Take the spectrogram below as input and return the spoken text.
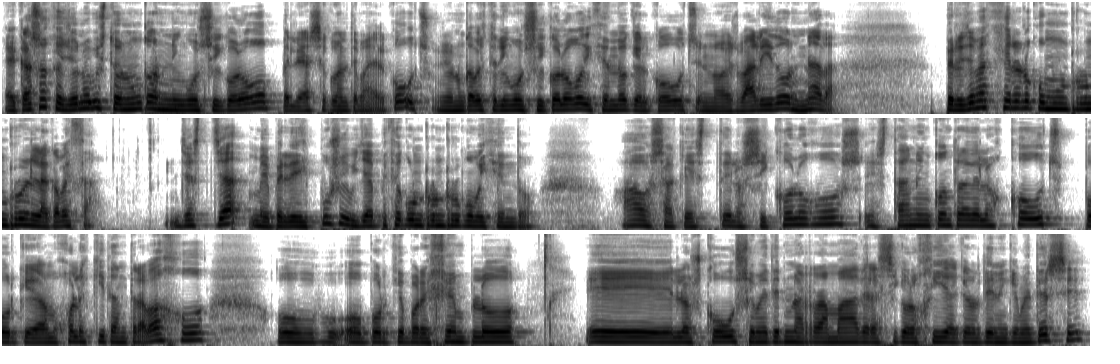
El caso es que yo no he visto nunca ningún psicólogo pelearse con el tema del coach. Yo nunca he visto ningún psicólogo diciendo que el coach no es válido ni nada. Pero ya me generó como un run run en la cabeza. Ya, ya me predispuso y ya empecé con un run run como diciendo, ah, o sea que este, los psicólogos están en contra de los coaches porque a lo mejor les quitan trabajo o, porque, por ejemplo, eh, los coaches se meten en una rama de la psicología que no tienen que meterse.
